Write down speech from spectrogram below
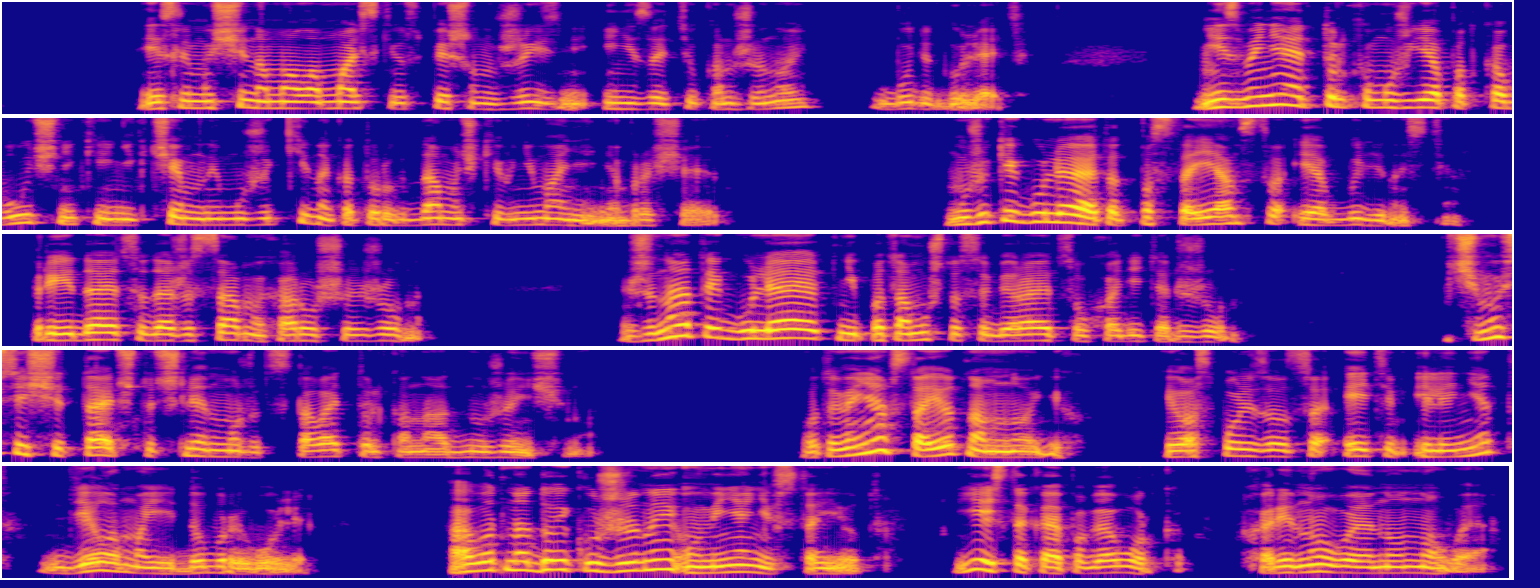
Если мужчина маломальски успешен в жизни и не затюкан женой, будет гулять. Не изменяют только мужья-подкаблучники и никчемные мужики, на которых дамочки внимания не обращают. Мужики гуляют от постоянства и обыденности. Приедаются даже самые хорошие жены. Женатые гуляют не потому, что собираются уходить от жен. Почему все считают, что член может вставать только на одну женщину? Вот у меня встает на многих. И воспользоваться этим или нет – дело моей доброй воли. А вот на дойку жены у меня не встает. Есть такая поговорка – хреновая, но новая.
